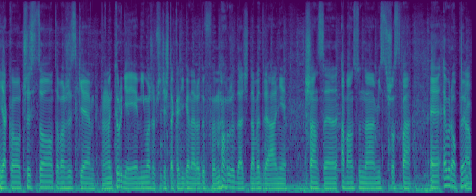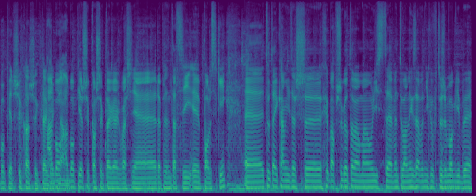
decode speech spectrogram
jako czysto towarzyskie mm, turnieje, mimo że przecież taka Liga Narodów może dać nawet realnie szansę awansu na Mistrzostwa e, Europy. Albo pierwszy koszyk, tak albo, albo pierwszy koszyk, tak jak właśnie reprezentacji e, Polski. E, tutaj Kamil też e, chyba przygotował małą listę ewentualnych zawodników, którzy mogliby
